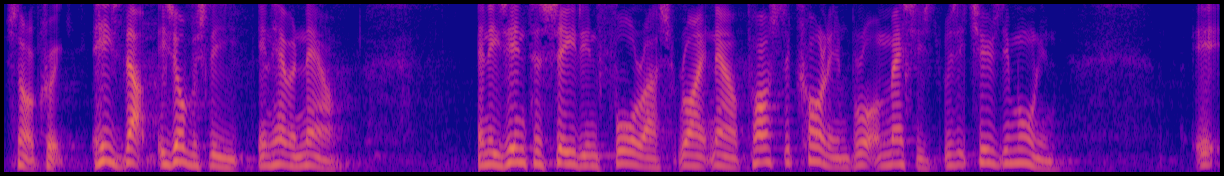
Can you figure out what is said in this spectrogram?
It's not a quick. He's that. He's obviously in heaven now and he's interceding for us right now. Pastor Colin brought a message. Was it Tuesday morning? It,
